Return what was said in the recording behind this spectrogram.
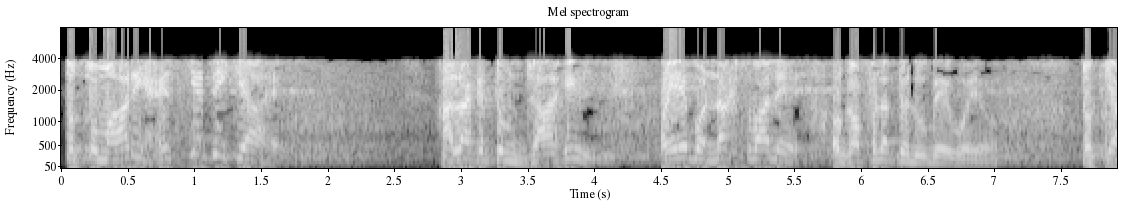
تو تمہاری حیثیت ہی کیا ہے؟ حالانکہ تم جاہل عیب و نقص والے اور غفلت میں ڈوبے ہوئے ہو۔ تو کیا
